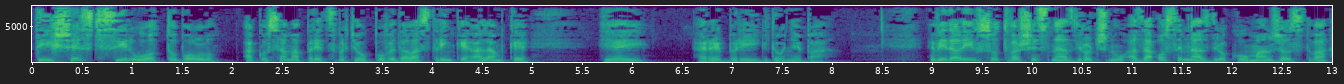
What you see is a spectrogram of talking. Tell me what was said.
Tých šesť sirôt to bol, ako sama pred smrťou povedala strinke Halamke, jej rebrík do neba. Vydali ju sotva 16-ročnú a za 18 rokov manželstva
